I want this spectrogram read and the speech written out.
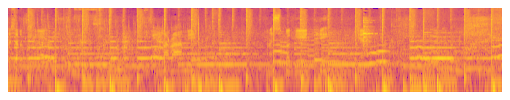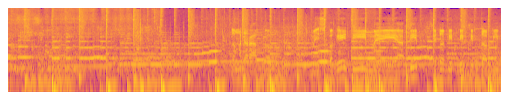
Sasarap. Mga spaghetti. Spaghetti, may ah, beef. Ito beef, beef, beef to beef.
